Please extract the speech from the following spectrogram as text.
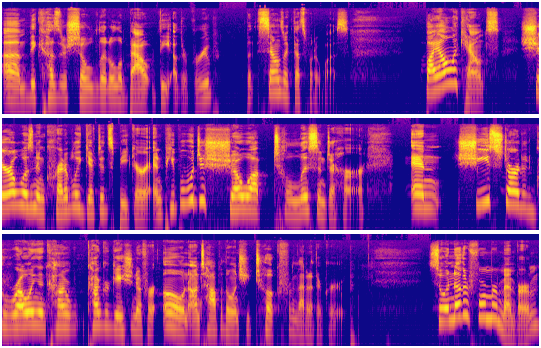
um, because there's so little about the other group, but it sounds like that's what it was. By all accounts, Cheryl was an incredibly gifted speaker, and people would just show up to listen to her. And she started growing a con- congregation of her own on top of the one she took from that other group. So, another former member,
